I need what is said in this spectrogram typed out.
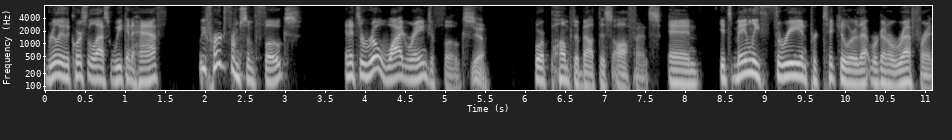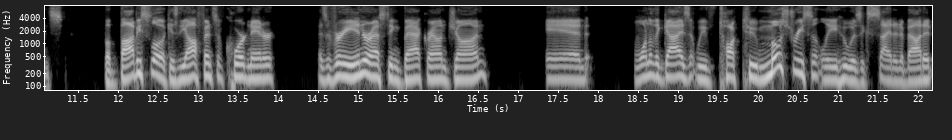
really the course of the last week and a half, we've heard from some folks, and it's a real wide range of folks yeah. who are pumped about this offense. And it's mainly three in particular that we're going to reference. But Bobby Slowik is the offensive coordinator, has a very interesting background, John. And one of the guys that we've talked to most recently who was excited about it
